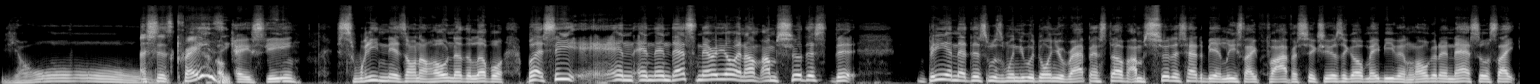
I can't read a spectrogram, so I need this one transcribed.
Yo, that's just crazy. okay. See, Sweden is on a whole nother level. But see, and and in that scenario, and I'm I'm sure this that being that this was when you were doing your rap and stuff, I'm sure this had to be at least like five or six years ago, maybe even longer than that. So it's like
